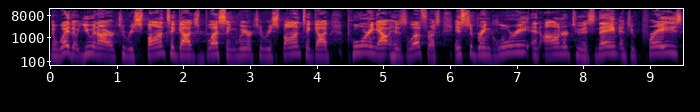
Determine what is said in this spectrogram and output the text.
the way that you and I are to respond to God's blessing, we are to respond to God pouring out his love for us, is to bring glory and honor to his name and to praise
